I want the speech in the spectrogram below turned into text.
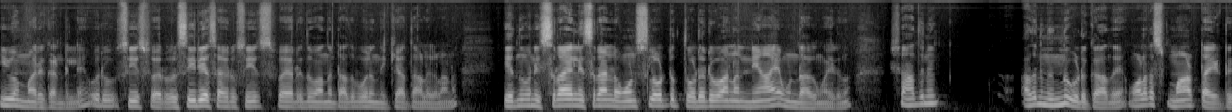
ഇവന്മാർ കണ്ടില്ലേ? ഒരു സീസ് ഫയർ ഒരു സീരിയസ് ആയ ഒരു സീസ് ഫയർ ഇത് വന്നിട്ട് അതുപോലെ നിൽക്കാത്ത ആളുകളാണ്. എന്ന് പറഞ്ഞാൽ ഇസ്രായേലിന് ഇസ്രായേലിന്റെ ഓൺസ്ലോട്ട് തുടരുവാനുള്ള ന്യായം ഉണ്ടാകുമായിരുന്നു. പക്ഷെ അതിന് അതിന് നിന്ന് കൊടുക്കാതെ വളരെ സ്മാർട്ടായിട്ട്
